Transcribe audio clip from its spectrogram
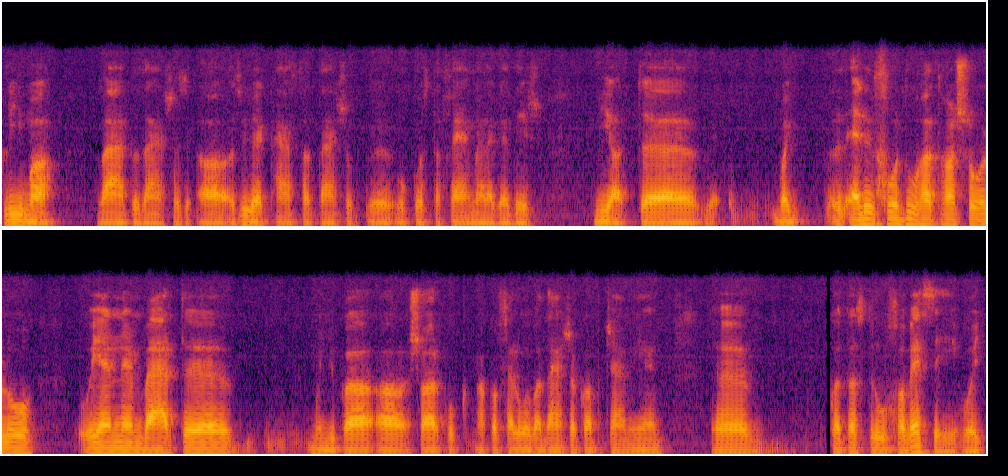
klímaváltozás, az, az üvegházhatások okozta felmelegedés miatt, vagy előfordulhat hasonló olyan nem várt mondjuk a, a sarkoknak a felolvadása kapcsán ilyen katasztrófa veszély, hogy,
